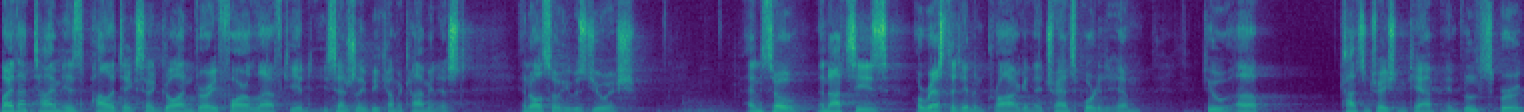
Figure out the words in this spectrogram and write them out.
by that time, his politics had gone very far left. He had essentially become a communist, and also he was Jewish. And so the Nazis arrested him in Prague and they transported him to a concentration camp in Würzburg,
